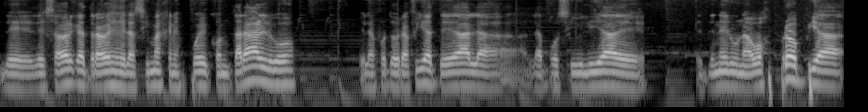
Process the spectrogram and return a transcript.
de, saber que a través de las imágenes puede contar algo, que la fotografía te da la, posibilidad de, tener una voz propia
